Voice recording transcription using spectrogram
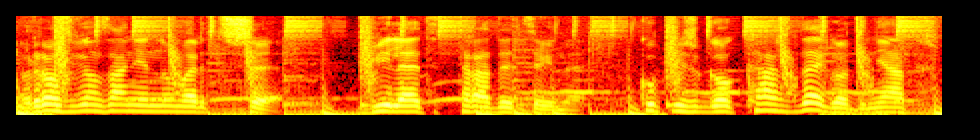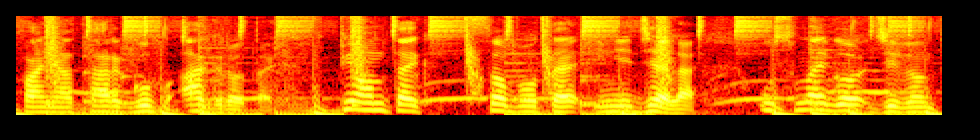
Rozwiązanie numer 3. Bilet tradycyjny. Kupisz go każdego dnia trwania targów Agrotech. W piątek, sobotę i niedzielę 8, 9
